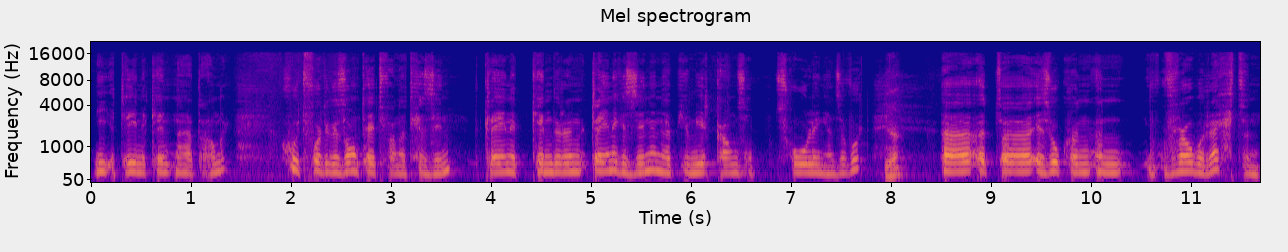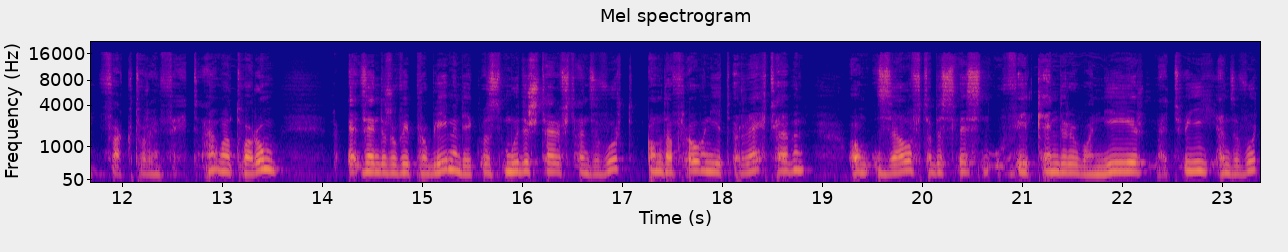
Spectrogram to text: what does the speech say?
Niet het ene kind na het andere. Goed voor de gezondheid van het gezin. Kleine kinderen, kleine gezinnen heb je meer kans op scholing enzovoort. Ja? Eh, het eh, is ook een, een vrouwenrechtenfactor in feite. Hè? Want waarom zijn er zoveel problemen dikwijls? Moedersterft enzovoort. Omdat vrouwen niet het recht hebben om zelf te beslissen hoeveel kinderen, wanneer, met wie enzovoort.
